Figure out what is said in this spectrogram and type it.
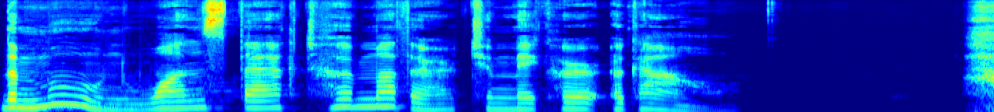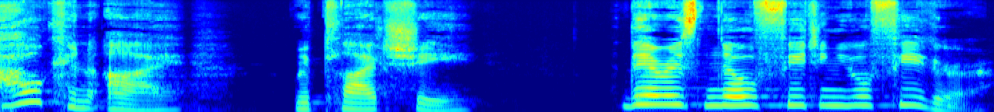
The moon once begged her mother to make her a gown. How can I? replied she. There is no fitting your figure.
